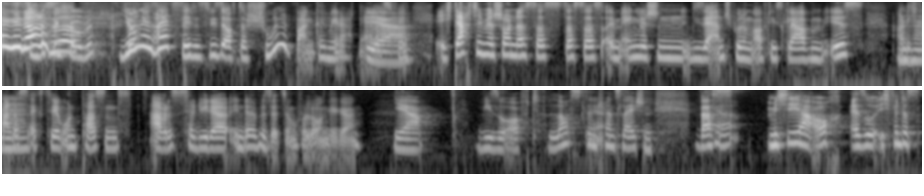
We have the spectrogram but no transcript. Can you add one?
genau, das war, komisch. Junge setzt dich, das ist wie so auf der Schulbank. Ich, mir gedacht, ja, Ja. Ich dachte mir schon, dass das, dass das im Englischen diese Anspielung auf die Sklaven ist und ich Mhm. fand das extrem unpassend, aber das ist halt wieder in der Übersetzung verloren gegangen. Ja, wie so oft. Lost in Ja. Translation. Was Ja. mich ja auch, also ich finde das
